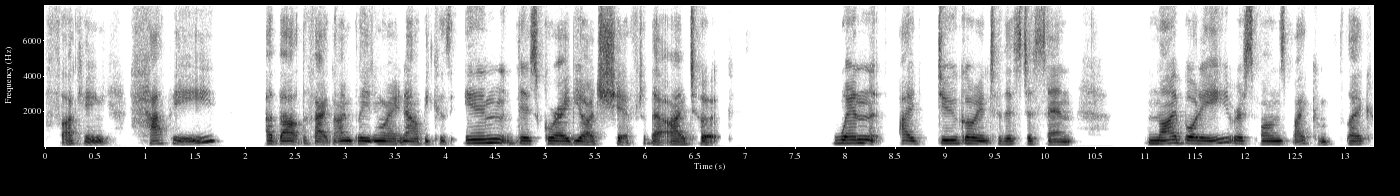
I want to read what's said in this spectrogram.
fucking happy about the fact that I'm bleeding right now because in this graveyard shift that I took, when I do go into this descent, my body responds by like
